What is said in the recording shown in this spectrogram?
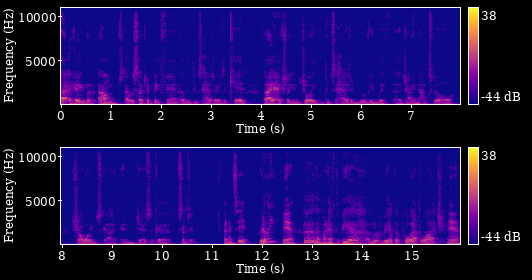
Uh, okay, me- um, I was such a big fan of the Dukes of Hazzard as a kid that I actually enjoyed the Dukes of Hazzard movie with uh, Johnny Knoxville, Seann William Scott, and Jessica Simpson. I didn't see it. Really? Yeah, Uh, that might have to be a, a movie we have to pull out to watch. yeah,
